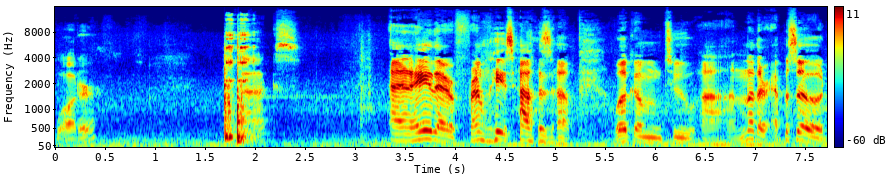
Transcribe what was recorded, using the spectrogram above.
water, axe, and hey there, friendlies, how's up? Welcome to uh, another episode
